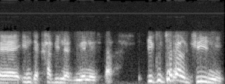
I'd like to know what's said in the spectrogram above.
uh, in the cabinet minister. Equatorial Guinea,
